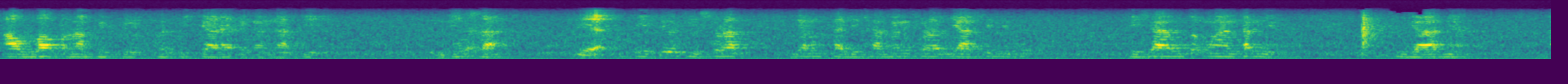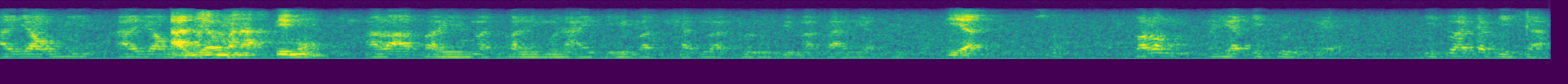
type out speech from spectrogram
Allah pernah berbicara dengan Nabi Musa. Ya. Itu di surat yang tadi sampai surat Yasin itu bisa untuk mengantarnya. Jawabnya. Al-yaumi al-yaumi al-yauma nakhtimu ala abahim wa tukallimuna aydihim wa tashhadu arjuluhum bima kanu Iya. Tolong lihat itu ya. Itu aja bisa.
